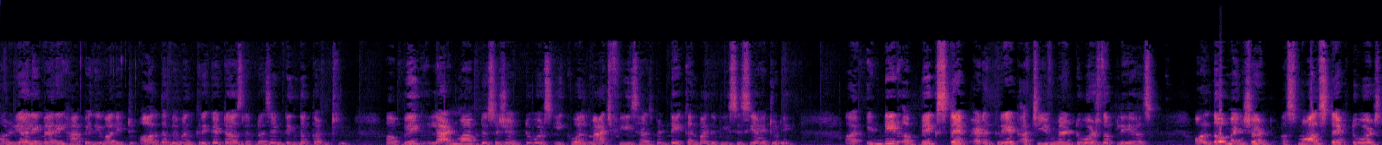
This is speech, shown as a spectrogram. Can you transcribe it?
A really very happy Diwali to all the women cricketers representing the country. A big landmark decision towards equal match fees has been taken by the BCCI today. Uh, indeed, a big step and a great achievement towards the players. Although mentioned a small step towards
